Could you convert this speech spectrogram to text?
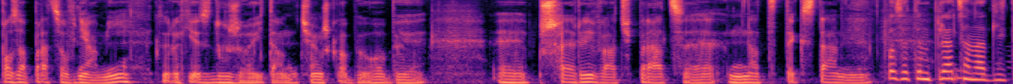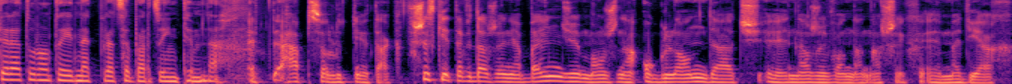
poza pracowniami, których jest dużo i tam ciężko byłoby przerywać pracę nad tekstami. Poza tym praca nad literaturą to jednak praca bardzo intymna. E, absolutnie tak. Wszystkie te wydarzenia będzie można oglądać na żywo na naszych mediach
